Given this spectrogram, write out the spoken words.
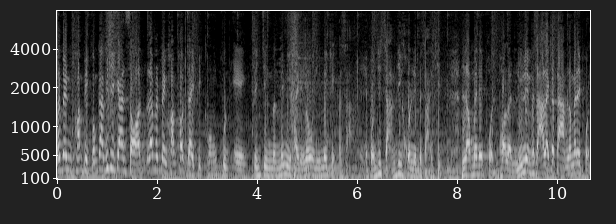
มันเป็นความผิดของการวิธีการสอน และมันเป็นความเข้าใจผิดของคุณเอง จริง ๆ มันไม่มีใครในโลกนี้ไม่เก่งภาษาเหตุผลที่ 3 ที่คนเรียนภาษาอังกฤษเราไม่ได้ผลเพราะอะไรหรือเรียนภาษาอะไรก็ตามแล้วไม่ได้ผล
